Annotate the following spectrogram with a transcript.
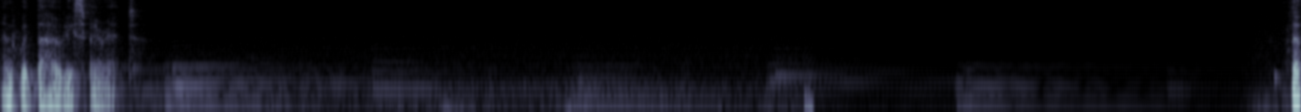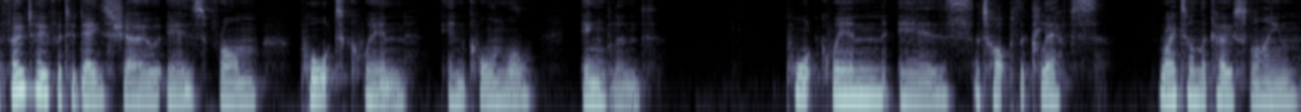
and with the Holy Spirit. The photo for today's show is from Port Quin in Cornwall, England. Port Quin is atop the cliffs, right on the coastline,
